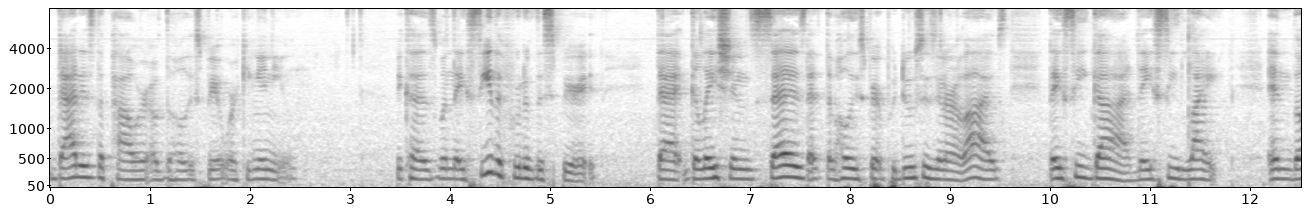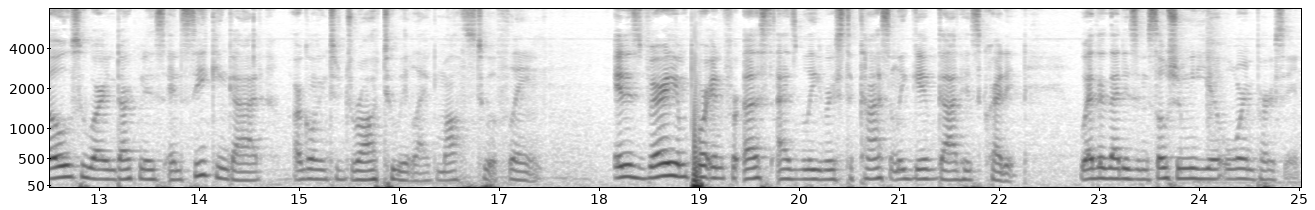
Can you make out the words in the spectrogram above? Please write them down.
that is the power of the Holy Spirit working in you. Because when they see the fruit of the Spirit, that Galatians says that the Holy Spirit produces in our lives, they see God, they see light. And those who are in darkness and seeking God are going to draw to it like moths to a flame. It is very important for us as believers to constantly give God his credit, whether that is in social media or in person.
